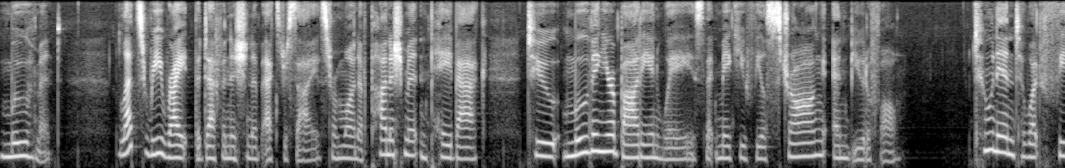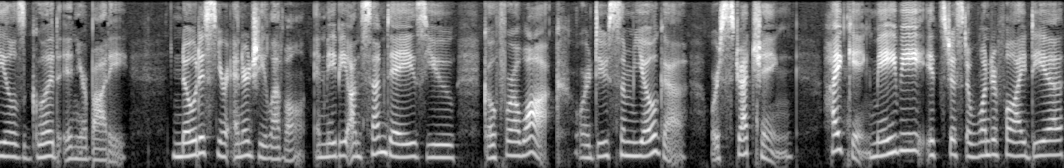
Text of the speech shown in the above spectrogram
movement. Let's rewrite the definition of exercise from one of punishment and payback to moving your body in ways that make you feel strong and beautiful. Tune in to what feels good in your body. Notice your energy level, and maybe on some days you go for a walk or do some yoga or stretching, hiking. Maybe it's just a wonderful idea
